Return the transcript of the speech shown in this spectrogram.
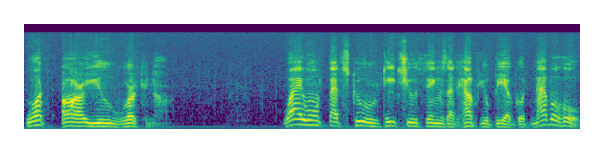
What are you working on? Why won't that school teach you things that help you be a good Navajo?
